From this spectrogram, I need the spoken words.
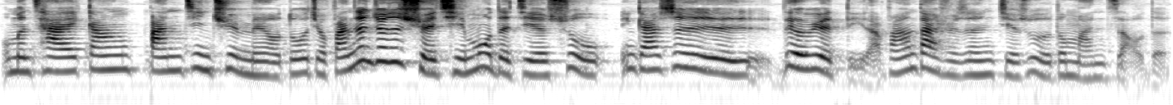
我们才刚搬进去没有多久，反正就是学期末的结束，应该是六月底了。反正大学生结束的都蛮早的。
